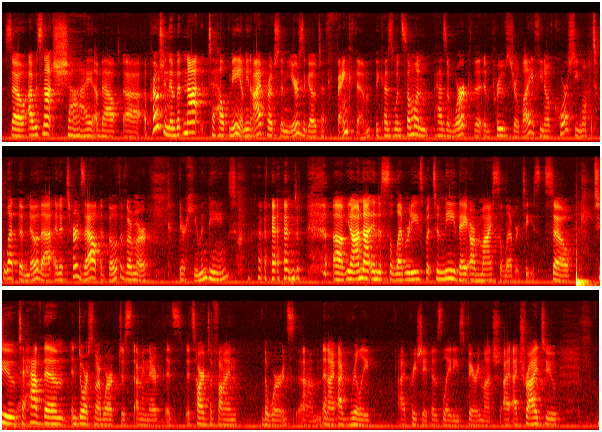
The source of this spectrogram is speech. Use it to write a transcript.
So I was not shy about uh, approaching them, but not to help me. I mean, I approached them years ago to thank them because when someone has a work that improves your life, you know, of course you want to let them know that. And it turns out that both of them are they're human beings. and, um, you know, I'm not into celebrities, but to me, they are my celebrities. So to, Yeah. to have them endorse my work, just, I mean, they're, it's, it's hard to find the words. Um, and I, I really, I appreciate those ladies very much. I, I tried to,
